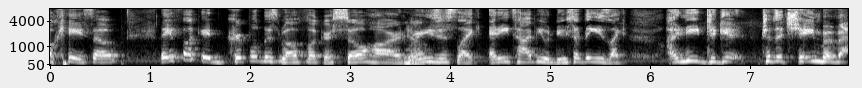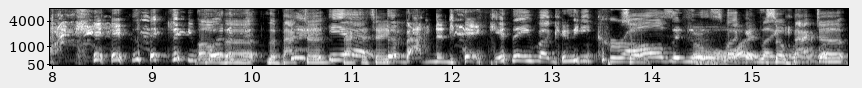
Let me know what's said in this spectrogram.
Okay, so they fucking crippled this motherfucker so hard where Yeah. he's just like, anytime he would do something, he's like, I need to get to the chamber vac. Like they Oh, put the him- the back to yeah, bacta tank. the bacta tank, and then he fucking he crawls into this for fucking like. so Wait, back to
